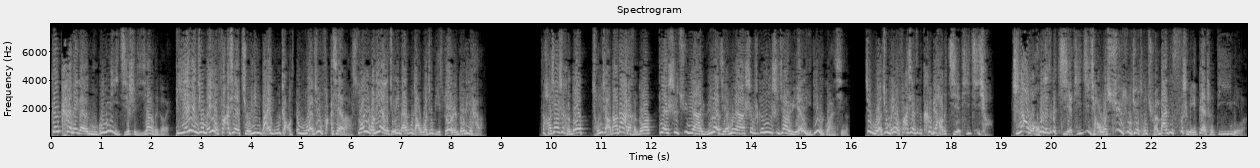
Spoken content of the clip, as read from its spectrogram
跟看那个武功秘籍是一样的。各位，别人就没有发现九阴白骨爪，我就发现了，所以我练了九阴白骨爪，我就比所有人都厉害了。这好像是很多从小到大的很多电视剧呀、娱乐节目呀，是不是跟应试教育也有一定的关系呢？就我就没有发现这个特别好的解题技巧，只要我会了这个解题技巧，我迅速就从全班第四十名变成第一名了。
